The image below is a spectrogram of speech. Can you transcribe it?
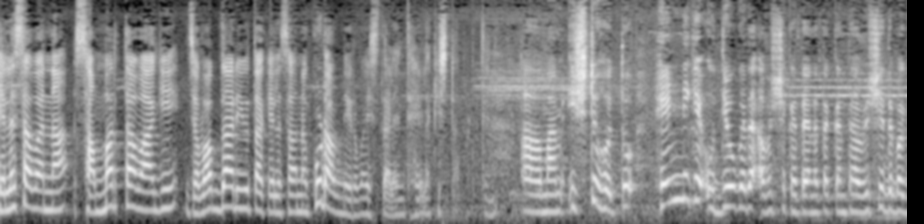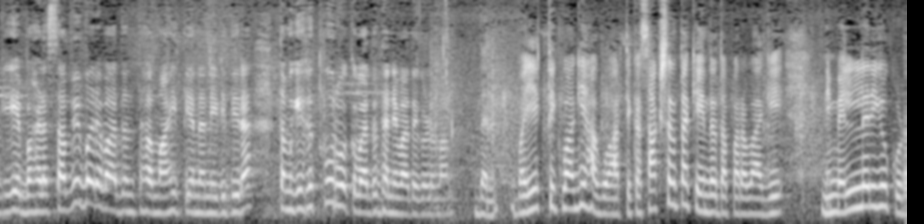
ಕೆಲಸವನ್ನ ಸಮರ್ಥವಾಗಿ ಜವಾಬ್ದಾರಿಯುತ ಕೆಲಸವನ್ನು ಕೂಡ ಅವಳು ನಿರ್ವಹಿಸ್ತಾಳೆ ಅಂತ ಹೇಳಕ್ ಇಷ್ಟಪಡ್ತೇನೆ. ಮ್ಯಾಮ್ ಇಷ್ಟು ಹೊತ್ತು ಹೆಣ್ಣಿಗೆ ಉದ್ಯೋಗದ ಅವಶ್ಯಕತೆ ಅನ್ನತಕ್ಕಂತಹ ವಿಷಯದ ಬಗ್ಗೆ ಬಹಳ ಸವಿವರವಾದಂತಹ ಮಾಹಿತಿಯನ್ನ ನೀಡಿದ್ದೀರಾ? ತಮಗೆ ಹೃತ್ಪೂರ್ವಕವಾದ ಧನ್ಯವಾದಗಳು ಮ್ಯಾಮ್. ಧನ್ಯ ವೈಯಕ್ತಿಕವಾಗಿ ಹಾಗೂ ಆರ್ಥಿಕ ಸಾಕ್ಷರತಾ ಕೇಂದ್ರದ ಪರವಾಗಿ ನಿಮ್ಮೆಲ್ಲರಿಗೂ ಕೂಡ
